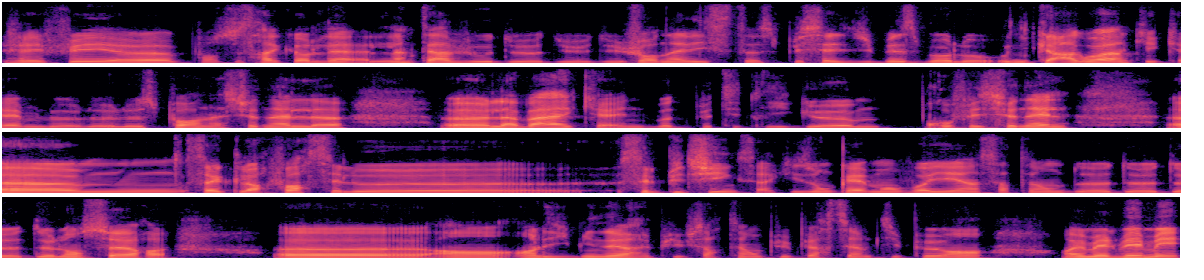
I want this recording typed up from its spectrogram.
j'avais fait euh, pour ce strikeout l'interview du, journaliste spécialiste du baseball au, Nicaragua, hein, qui est quand même le, sport national euh, là-bas, et qui a une bonne petite ligue professionnelle. c'est vrai que leur force, c'est le, le pitching. C'est-à-dire qu'ils ont quand même envoyé un certain nombre de lanceurs euh, en, en, ligue mineure et puis certains ont pu percer un petit peu en, en MLB mais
